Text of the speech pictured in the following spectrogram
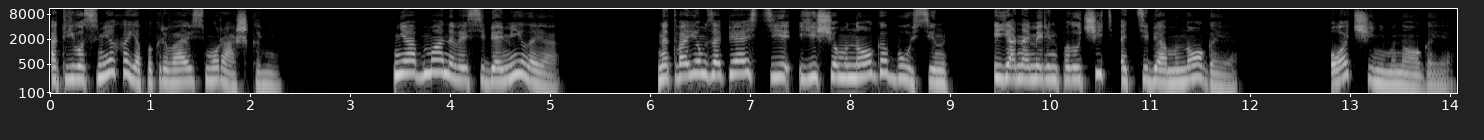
От его смеха я покрываюсь мурашками. «Не обманывай себя, милая. На твоем запястье еще много бусин, и я намерен получить от тебя многое. Очень многое.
